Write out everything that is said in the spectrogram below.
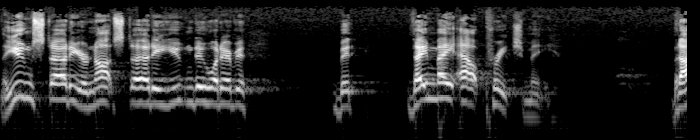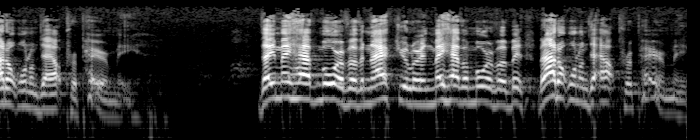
Now you can study or not study, you can do whatever, but they may outpreach me, but I don't want them to out prepare me. They may have more of a vernacular and may have a more of a bit, but I don't want them to out prepare me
